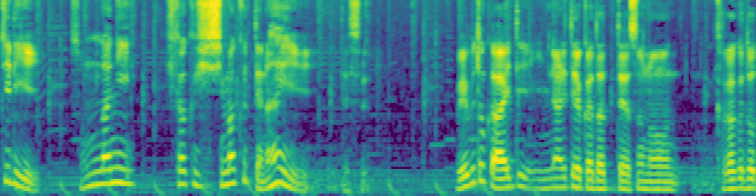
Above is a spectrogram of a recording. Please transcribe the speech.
ちりそんなに比較しまくってないです。ウェブとか IT に慣れてる方ってその価格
